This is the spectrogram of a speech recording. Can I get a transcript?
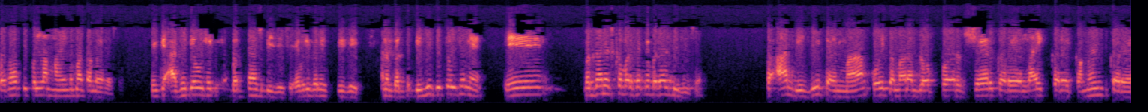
બધા પીપલના માઇન્ડમાં તમે રહેશો. કેમ કે આજે કેવું છે કે બધા જ બીજી છે એવરીબડી બીજી અને બીજી પીપલ છે ને, એ બધાને જ ખબર છે કે બધા જ બીજી છે. તો આ બીજી ટાઈમમાં કોઈ તમારા બ્લોગ પર શેર કરે લાઈક કરે કમેન્ટ કરે,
